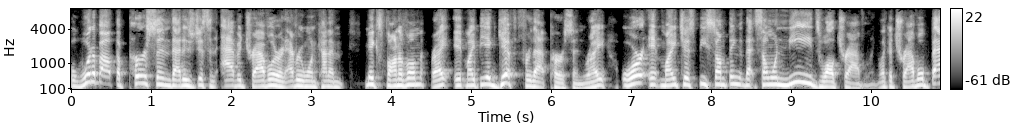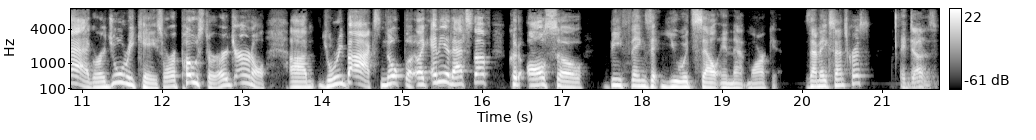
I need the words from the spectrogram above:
But what about the person that is just an avid traveler and everyone kind of makes fun of them, right? It might be a gift for that person, right? Or it might just be something that someone needs while traveling, like a travel bag or a jewelry case or a poster or a journal, um, jewelry box, notebook, like any of that stuff could also be things that you would sell in that market. Does that make sense, Chris? It does.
